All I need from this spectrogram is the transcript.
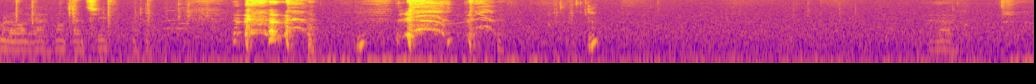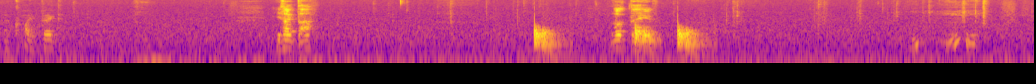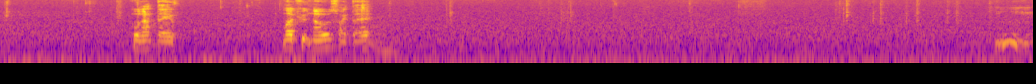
camera on, yeah, long time see. They're quite big. He's like that. Look, Dave. At that, Dave. My cute nose right there. Mm.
